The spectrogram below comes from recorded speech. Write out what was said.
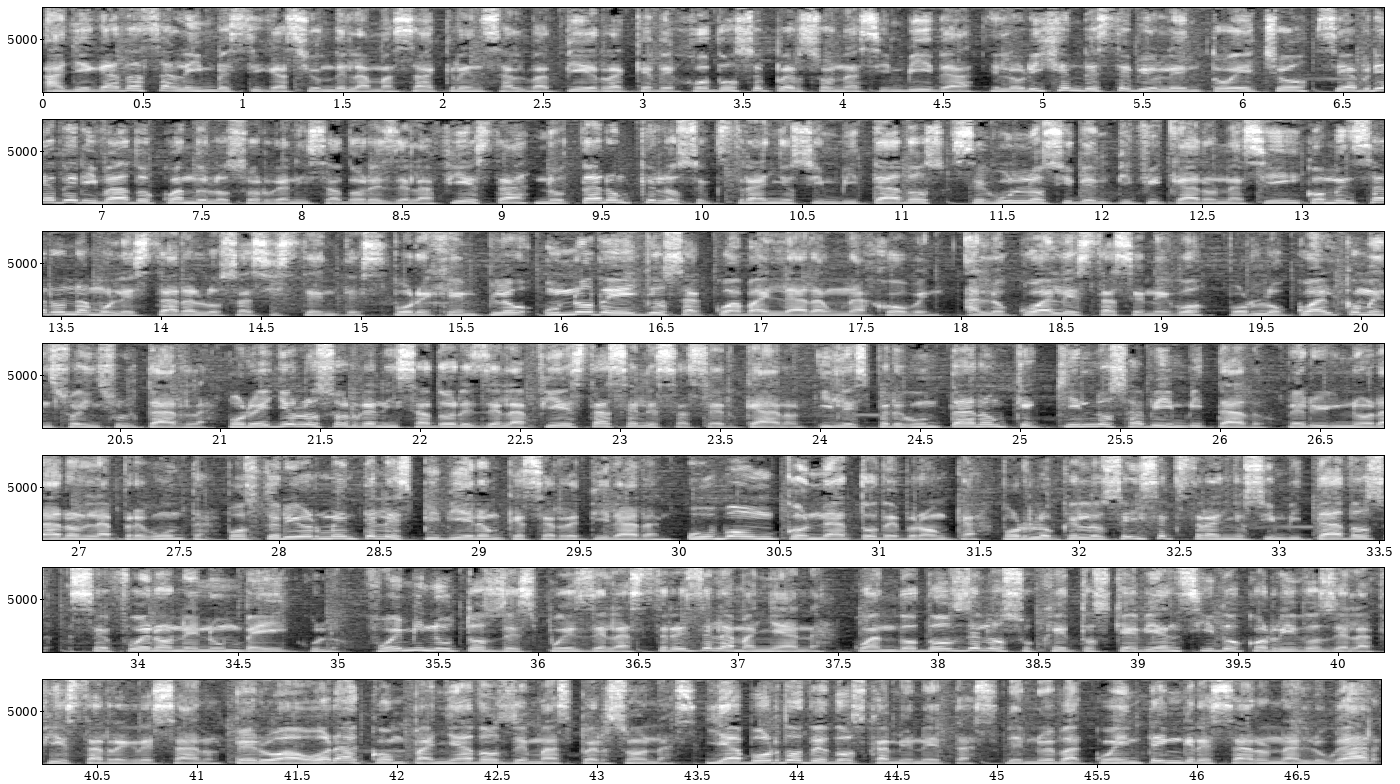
allegadas a la investigación de la masacre en Salvatierra que dejó 12 personas sin vida, el origen de este violento hecho se habría derivado cuando los organizadores de la fiesta notaron que los extraños invitados, según los identificaron así, comenzaron a molestar a los asistentes. Por ejemplo, uno de ellos sacó a bailar a una joven, a lo cual ésta se negó, por lo cual comenzó a insultarla. Por ello los organizadores de la fiesta se les acercaron y les preguntaron que quién los había invitado, pero ignoraron la pregunta. Posteriormente les pidieron que se retiraran. Hubo un conato de bronca por lo que los seis extraños invitados se fueron en un vehículo. Fue minutos después de las 3 de la mañana, cuando dos de los sujetos que habían sido corridos de la fiesta regresaron, pero ahora acompañados de más personas, y a bordo de dos camionetas. De nueva cuenta ingresaron al lugar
